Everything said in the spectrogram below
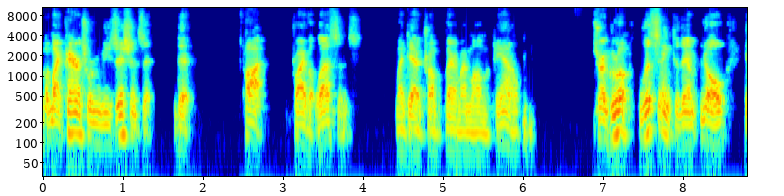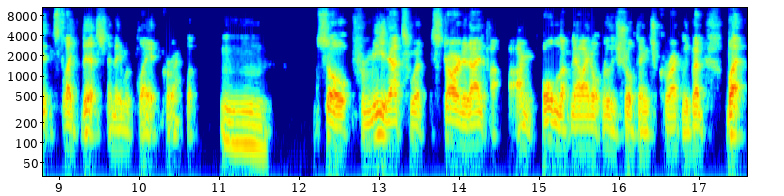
but my parents were musicians that that taught private lessons. My dad, trumpet player, my mom, a piano. So I grew up listening to them. No, it's like this, and they would play it correctly. Mm. So for me, that's what started. I I'm old enough now. I don't really show things correctly, but but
